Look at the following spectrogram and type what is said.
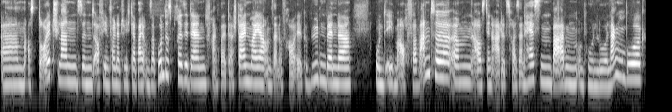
Ähm, aus Deutschland sind auf jeden Fall natürlich dabei unser Bundespräsident Frank-Walter Steinmeier und seine Frau Elke Büdenbender und eben auch Verwandte ähm, aus den Adelshäusern Hessen, Baden und Hohenlohe-Langenburg.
